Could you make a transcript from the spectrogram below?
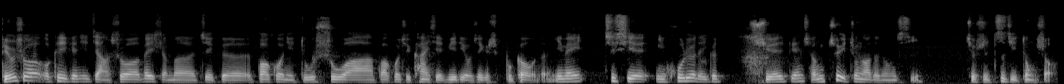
比如说，我可以跟你讲说，为什么这个包括你读书啊，包括去看一些 video，这个是不够的，因为这些你忽略了一个学编程最重要的东西，就是自己动手。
